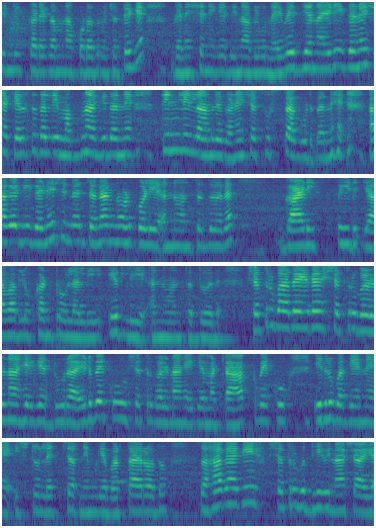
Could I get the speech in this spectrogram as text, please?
ತಿಂಡಿ, ಕಡೆ ಗಮನ ಕೊಡೋದ್ರ ಜೊತೆಗೆ ಗಣೇಶನಿಗೆ ದಿನಾಗಲೂ ನೈವೇದ್ಯನ ಇಡಿ, ಗಣೇಶ ಕೆಲಸದಲ್ಲಿ ಮಗ್ನ ಆಗಿದ್ದಾನೆ ತಿನ್ನಲಿಲ್ಲ ಅಂದರೆ ಗಣೇಶ ಸುಸ್ತಾಗ್ಬಿಡ್ತಾನೆ. ಹಾಗಾಗಿ ಗಣೇಶನ ಚೆನ್ನಾಗಿ ನೋಡ್ಕೊಳ್ಳಿ ಅನ್ನುವಂಥದ್ದು ಇದೆ ಗಾಡಿ ಸ್ಪೀಡ್ ಯಾವಾಗಲೂ ಕಂಟ್ರೋಲಲ್ಲಿ ಇರಲಿ ಅನ್ನುವಂಥದ್ದು ಇದೆ ಶತ್ರುಬಾಧೆ ಇದೆ ಶತ್ರುಗಳನ್ನ ಹೇಗೆ ದೂರ ಇಡಬೇಕು ಶತ್ರುಗಳನ್ನ ಹೇಗೆ ಮಟ್ಟ ಹಾಕಬೇಕು, ಇದ್ರ ಬಗ್ಗೆನೇ ಇಷ್ಟು ಲೆಕ್ಚರ್ ನಿಮಗೆ ಬರ್ತಾ ಇರೋದು. ಸೊ ಹಾಗಾಗಿ ಶತ್ರು ಬುದ್ಧಿ ವಿನಾಶಾಯ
